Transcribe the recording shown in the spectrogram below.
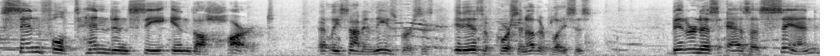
sinful tendency in the heart at least not in these verses. It is, of course, in other places. Bitterness as a sin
